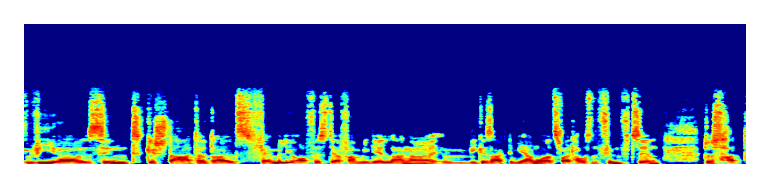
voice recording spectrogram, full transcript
wir sind gestartet als Family Office der Familie Langer, wie gesagt, im Januar 2015. Das hat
